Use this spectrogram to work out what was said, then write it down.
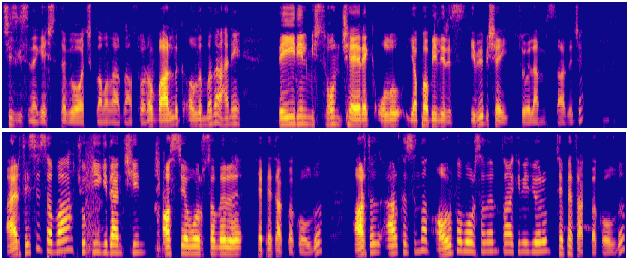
çizgisine geçti tabii o açıklamalardan sonra. Varlık alımına hani değinilmiş son çeyrek olu yapabiliriz gibi bir şey söylenmiş sadece. Ertesi sabah çok iyi giden Çin, Asya borsaları tepe taklak oldu. Artı, arkasından Avrupa borsalarını takip ediyorum, tepe taklak oldu.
